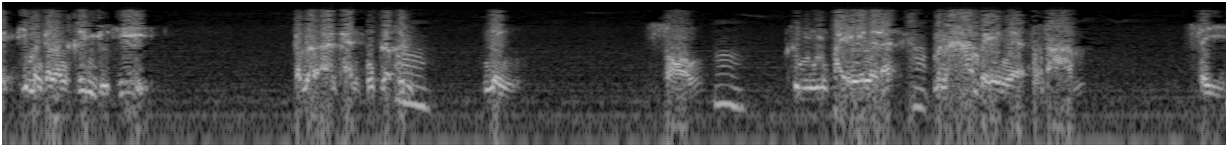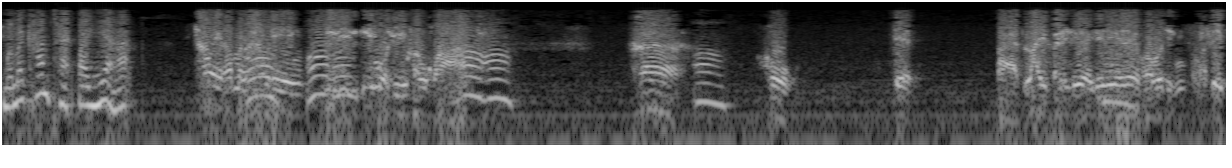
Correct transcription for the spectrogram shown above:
ขที่มันกำลังขึ้นอยู่ที่ กำลังอ่านแผ่นปุ๊บแล้วขึ้นอ่าหนึ่งสองอ่าคือมันไปเองเลยนะครับมันข้ามไปเองเลยสามสี่เหมือนมันข้ามแท็กไปอย่างเงี้ยฮะใช่ครับมันข้ามไปเองอ๋ออ๋อรีรีโมทอยู่ฝั่งขวาอ่าอ่าห้าอ่าหกเจ็ดแปดไล่ไปเรื่อยๆเรื่อยๆเรื่อยๆพอมาถึงสิบ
